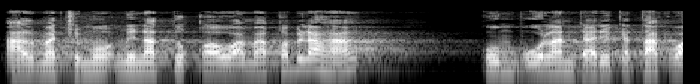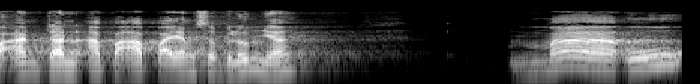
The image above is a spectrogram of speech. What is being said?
al majmu' minat tuqa wa ma kumpulan dari ketakwaan dan apa-apa yang sebelumnya ma'u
